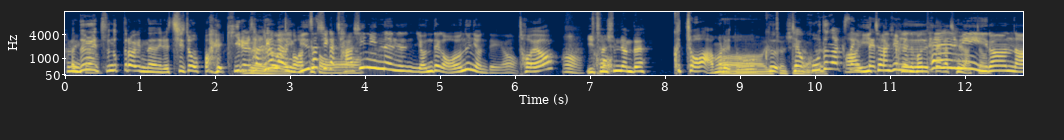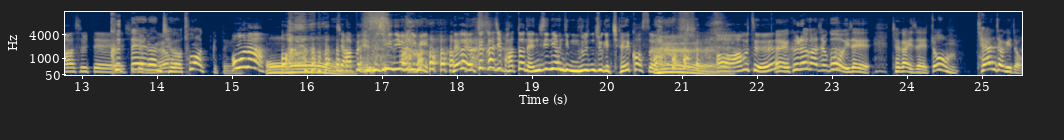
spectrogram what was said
그러니까. 늘 주눅 들어있는 이제 지조 오빠의 길을 네. 하는 것 그러면 같아서. 민서 씨가 자신 있는 연대가 어느 연대예요? 저요? 어. 2010년대 그쵸 아무래도 아, 그2010 제가. 고등학생 아, 때 2010년대 뭐 그때가 제일 텔미. 이런 나왔을 때 그때는 시절인가요? 제가 초등학교 때. 어머나! 오. 제 앞에 엔지니어님이 내가 여태까지 봤던 엔지니어님 눈 중에 제일 컸어요. 네. 어, 아무튼. 네, 그래가지고 이제 제가 이제 좀 제한적이죠.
